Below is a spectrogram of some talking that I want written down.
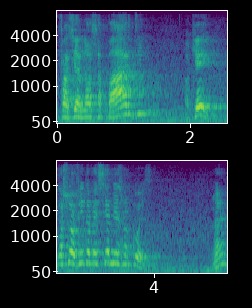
fazer a nossa parte, ok? Na sua vida vai ser a mesma coisa. Não é?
